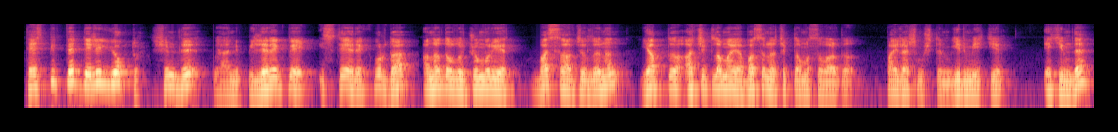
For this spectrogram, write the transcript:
tespit ve delil yoktur. Şimdi yani bilerek ve isteyerek burada Anadolu Cumhuriyet Başsavcılığı'nın yaptığı açıklamaya basın açıklaması vardı paylaşmıştım 22 Ekim'de.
